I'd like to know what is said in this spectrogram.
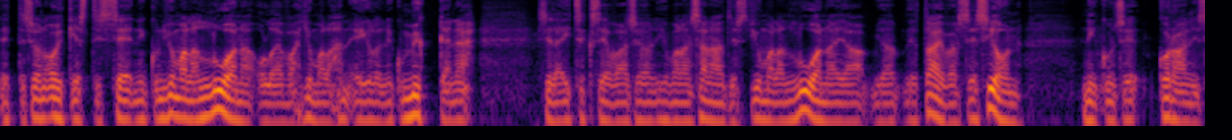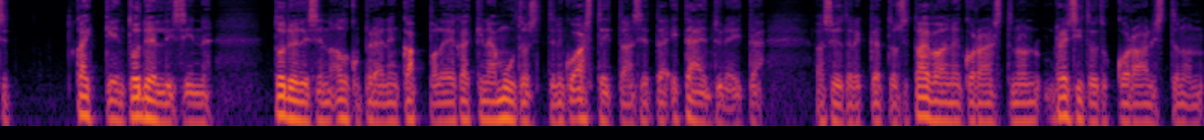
että se on oikeasti se niin kuin Jumalan luona oleva. Jumalahan ei ole niin kuin mykkänä siellä itsekseen, vaan se on Jumalan sana on tietysti Jumalan luona ja, ja, ja taivaassa. Ja se on niin kuin se Korani, se kaikkein todellisin, todellisen alkuperäinen kappale ja kaikki nämä muut on sitten niin asteittain sieltä etääntyneitä asioita. Eli että on se taivaallinen Korani, sitten on resitoitu Korani, sitten on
